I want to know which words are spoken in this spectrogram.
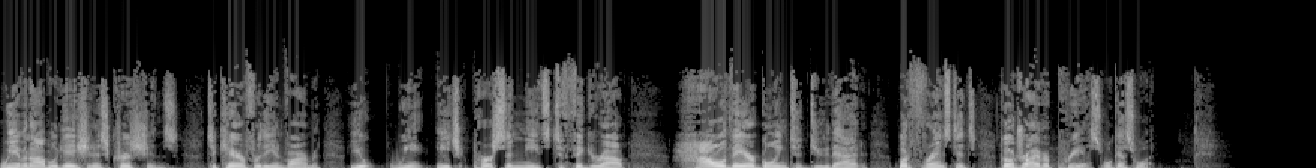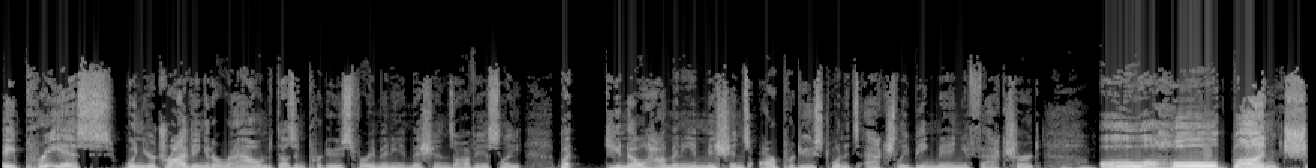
we have an obligation as Christians to care for the environment. You we each person needs to figure out how they are going to do that. But for instance, go drive a Prius. Well, guess what? A Prius, when you're driving it around, doesn't produce very many emissions, obviously. But do you know how many emissions are produced when it's actually being manufactured? Mm-hmm. Oh, a whole bunch.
